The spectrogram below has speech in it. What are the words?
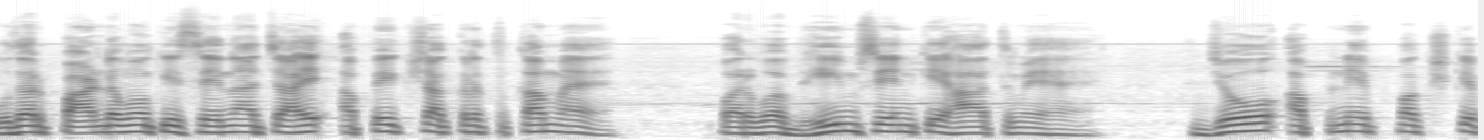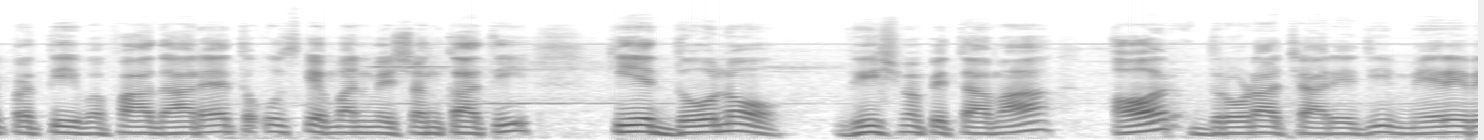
उधर पांडवों की सेना चाहे अपेक्षाकृत कम है, पर वह भीमसेन के हाथ में है। जो अपने पक्ष के प्रति वफादार है तो उसके मन में शंका थी कि ये दोनों, भीष्म पितामह और द्रोणाचार्य जी, मेरे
